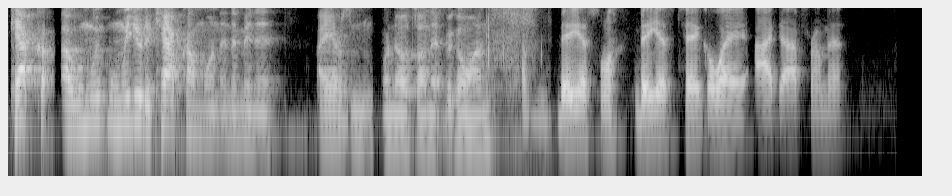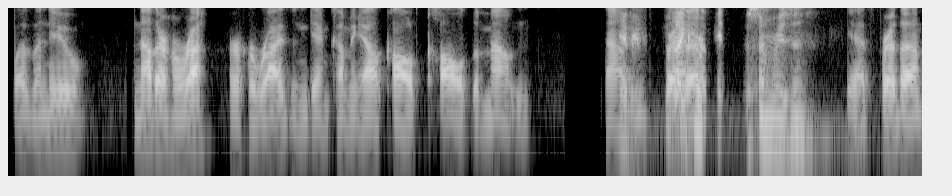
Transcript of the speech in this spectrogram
Cap uh, when we when we do the Capcom one in a minute, I have some more notes on it. But go on. Um, biggest one, biggest takeaway I got from it was a new, another Hori- or Horizon game coming out called Call of the Mountain. Now, Yeah, it's for like the- for some reason. yeah, it's for the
